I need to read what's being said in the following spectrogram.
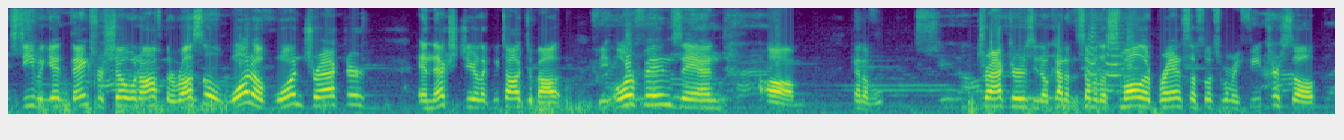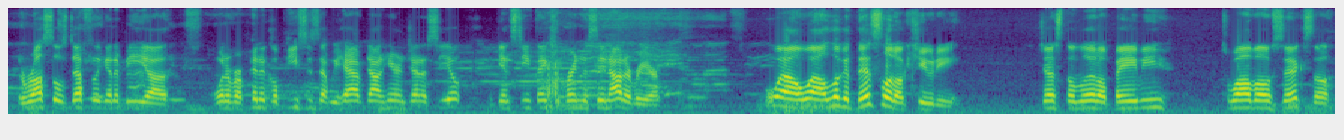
Steve, again, thanks for showing off the Russell, one of one tractor. And next year, like we talked about, the orphans and um, kind of tractors, you know, kind of some of the smaller brand stuff, which we're going to feature. So the Russell's definitely going to be uh, one of our pinnacle pieces that we have down here in Geneseo. Again, Steve, thanks for bringing this thing out every year. Well, well, look at this little cutie. Just a little baby 1206. So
